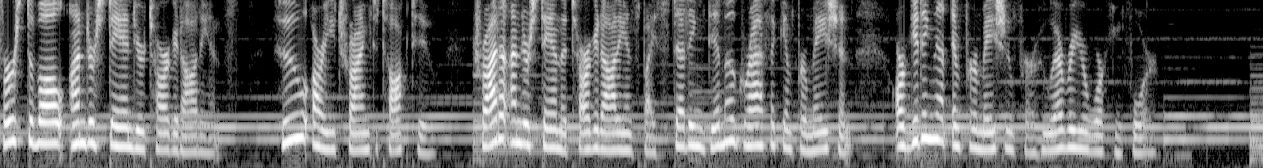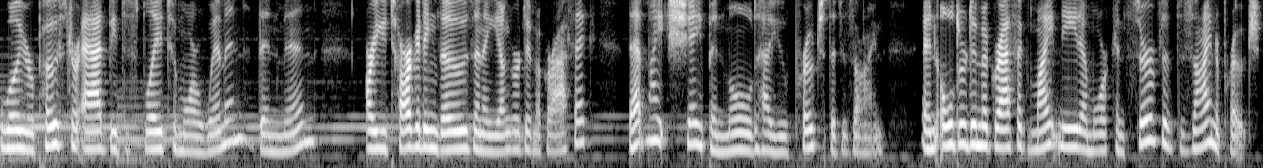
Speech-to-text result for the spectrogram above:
First of all, understand your target audience. Who are you trying to talk to? Try to understand the target audience by studying demographic information or getting that information for whoever you're working for. Will your poster ad be displayed to more women than men? Are you targeting those in a younger demographic? That might shape and mold how you approach the design. An older demographic might need a more conservative design approach,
